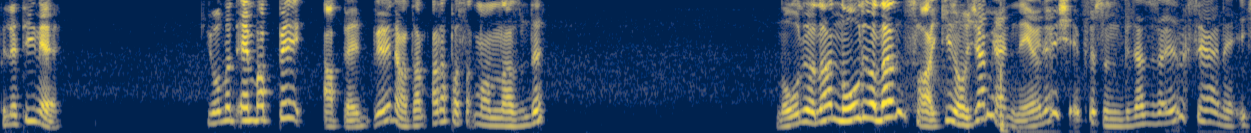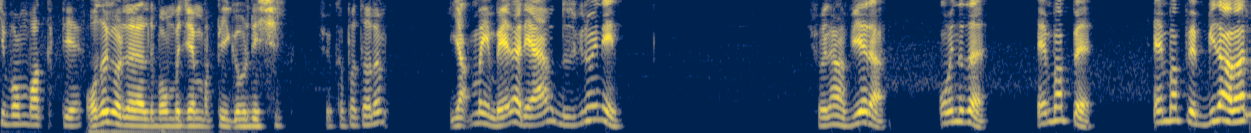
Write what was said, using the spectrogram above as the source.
Platini. Yolladı Mbappe. Abi böyle adam. Ara pas atmam lazımdı. Ne oluyor lan? Ne oluyor lan? Sakin hocam yani. Ne öyle şey yapıyorsun? Biraz relax yani. İki bomba attık diye. O da gördü herhalde bombacı Mbappe'yi gördüğü için. Şöyle kapatalım. Yapmayın beyler ya. Düzgün oynayın. Şöyle ha Vieira. Oynadı. Mbappe. Mbappe bir daha var.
